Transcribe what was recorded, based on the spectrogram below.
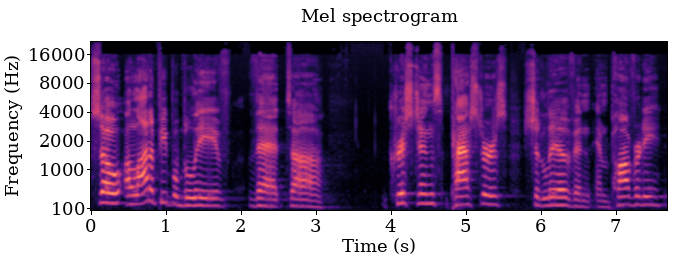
So a lot of people believe that uh, Christians, pastors, should live in, in poverty,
